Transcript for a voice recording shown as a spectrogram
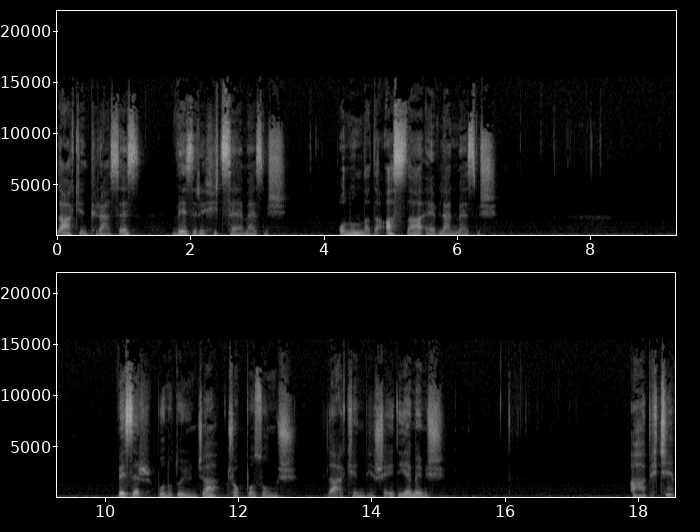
Lakin prenses veziri hiç sevmezmiş. Onunla da asla evlenmezmiş.'' Vezir bunu duyunca çok bozulmuş. Lakin bir şey diyememiş. Abicim,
